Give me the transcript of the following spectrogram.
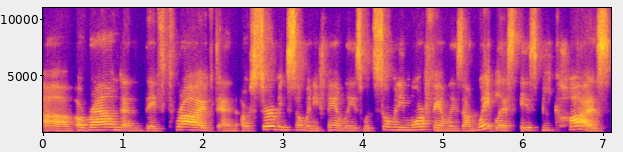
um, around and they've thrived and are serving so many families with so many more families on wait list is because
